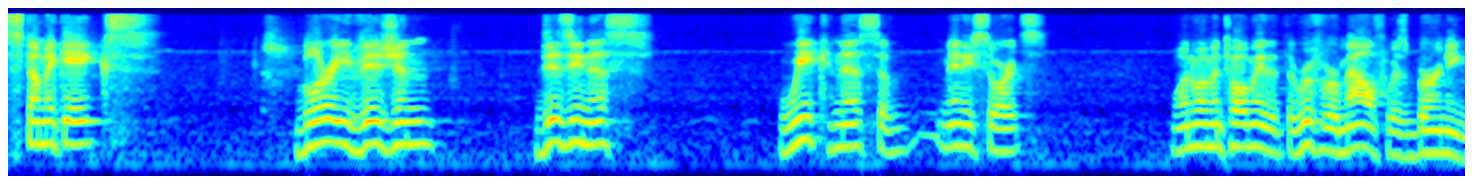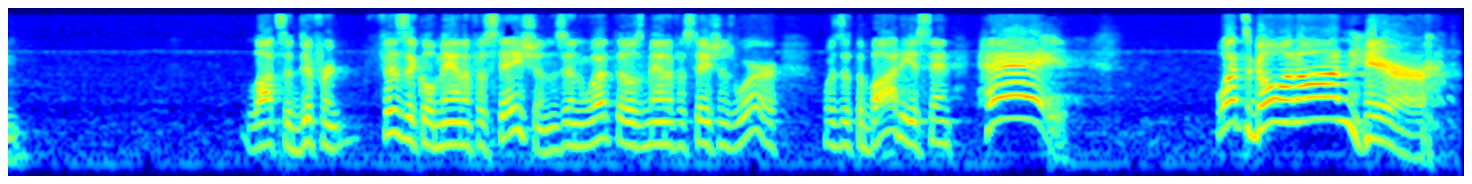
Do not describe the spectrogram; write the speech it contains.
stomach aches, blurry vision, dizziness, weakness of many sorts. One woman told me that the roof of her mouth was burning. Lots of different physical manifestations, and what those manifestations were was that the body is saying, Hey, what's going on here?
